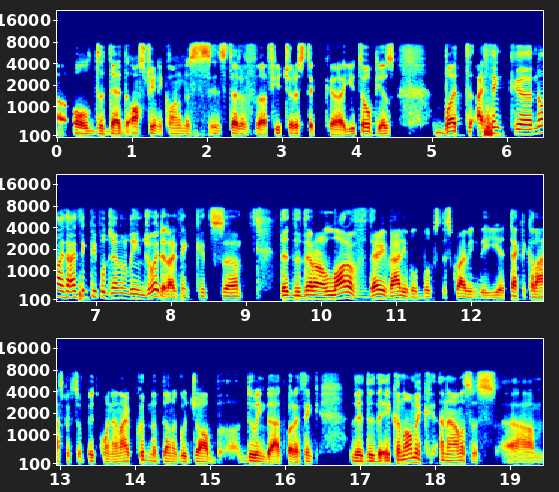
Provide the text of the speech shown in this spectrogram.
uh, old dead Austrian economists instead of uh, futuristic uh, utopias. But I think uh, no, I, I, think people generally enjoyed it. I think it's uh, th- th- there are a lot of very valuable books describing the uh, technical aspects of Bitcoin, and I couldn't have done a good job doing that. But I think the the, the economic analysis. Um,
